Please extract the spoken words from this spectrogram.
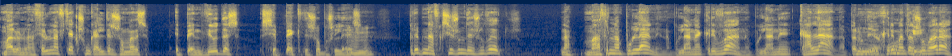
μάλλον αν θέλουν να φτιάξουν καλύτερες ομάδες επενδύοντας σε παίκτες όπως λες, πρέπει να αυξήσουν τα έσοδά τους. Να μάθουν να πουλάνε, να πουλάνε ακριβά, να πουλάνε καλά, να παίρνουν Ναι, χρήματα οκ. σοβαρά.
